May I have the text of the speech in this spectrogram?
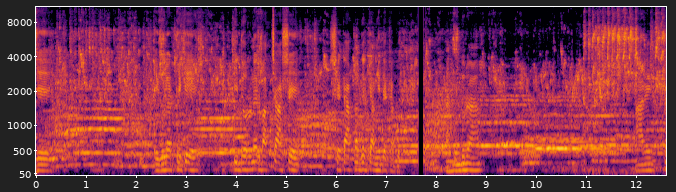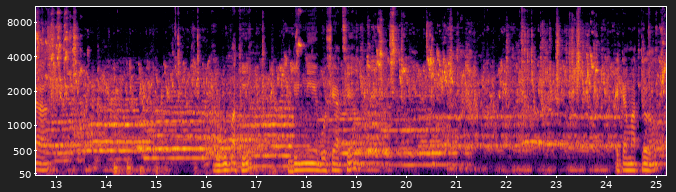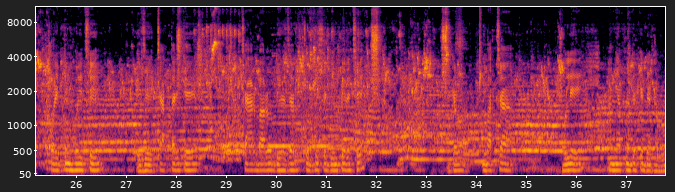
যে এগুলার থেকে কী ধরনের বাচ্চা আসে সেটা আপনাদেরকে আমি দেখাবো। বন্ধুরা, আরেকটা ঘুঘু পাখি ডিম নিয়ে বসে আছে। এটা মাত্র কয়েকদিন হয়েছে। এই যে চার তারিখে চার বারো দুই হাজার চব্বিশে ডিম পেরেছে। এটা বাচ্চা হলে আমি আপনাদেরকে দেখাবো।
